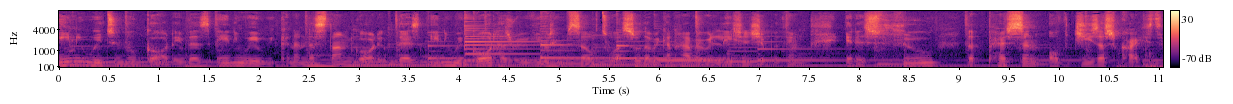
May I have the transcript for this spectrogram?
any way to know God, if there's any way we can understand God, if there's any way God has revealed Himself to us so that we can have a relationship with Him, it is through the person of Jesus Christ.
